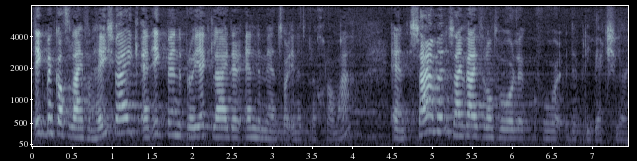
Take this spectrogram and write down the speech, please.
Ik ben Katelijn van Heeswijk en ik ben de projectleider en de mentor in het programma. En samen zijn wij verantwoordelijk voor de pre-bachelor.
